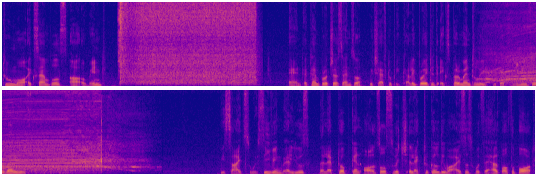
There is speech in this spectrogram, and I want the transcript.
Two more examples are a wind and a temperature sensor, which have to be calibrated experimentally to get meaningful values. Besides receiving values, the laptop can also switch electrical devices with the help of the board.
